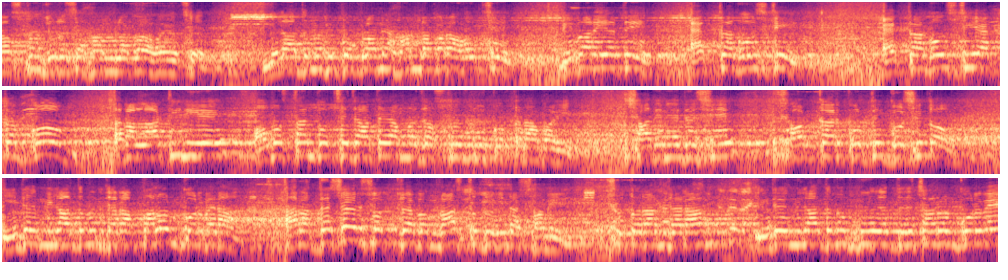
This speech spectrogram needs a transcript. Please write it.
জশ্ন জুলুসে হামলা করা হয়েছে। মিলাদ নবী প্রোগ্রামে হামলা করা হচ্ছে। বিবারিয়াতে একটা গোষ্ঠী একটা গোষ্ঠী, একটা কোপ তারা লাঠি নিয়ে অবস্থান করছে যাতে আমরা জশ্ন জুলুস করতে না পারি। স্বাধীন দেশে সরকার কর্তৃক ঘোষিত ঈদের মিলাদ যারা পালন করবে না, তারা দেশের শত্রু এবং রাষ্ট্রদ্রোহিতার সামিল। সুতরাং যারা ঈদের মিলাদ চারণ করবে,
